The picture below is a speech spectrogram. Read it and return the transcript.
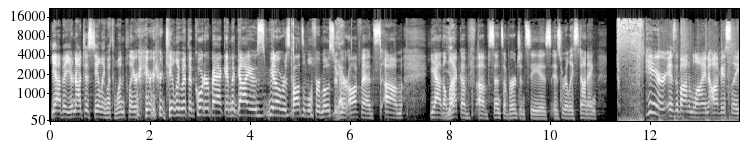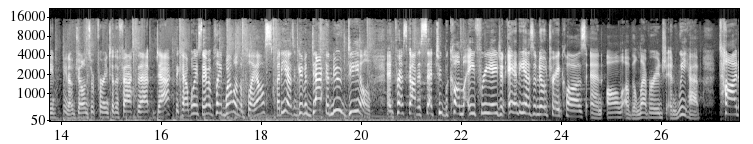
Yeah, but you're not just dealing with one player here. You're dealing with the quarterback and the guy who's you know responsible for most of yep. your offense. Um, yeah, the yep. lack of, of sense of urgency is is really stunning. Here is the bottom line. Obviously, you know, Jones referring to the fact that Dak, the Cowboys, they haven't played well in the playoffs, but he hasn't given Dak a new deal. And Prescott is set to become a free agent, and he has a no trade clause and all of the leverage. And we have Todd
